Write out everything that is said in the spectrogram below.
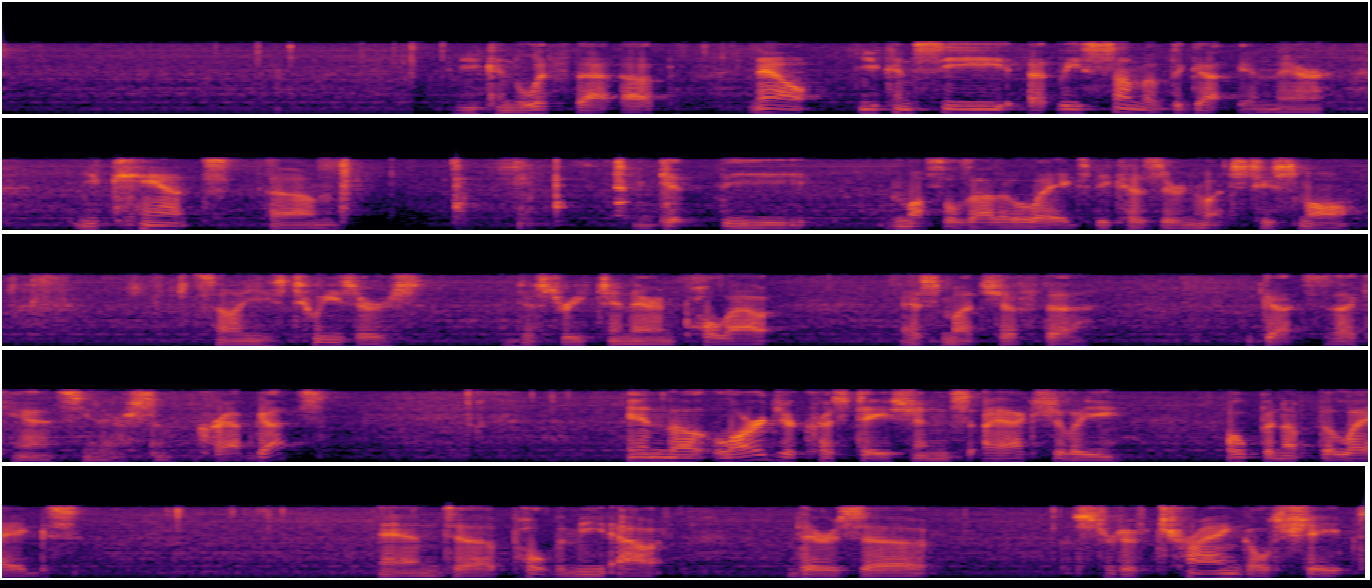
You can lift that up. Now, you can see at least some of the gut in there. You can't um, get the muscles out of the legs because they're much too small. So I'll use tweezers and just reach in there and pull out as much of the guts as I can. See, there's some crab guts. In the larger crustaceans, I actually open up the legs and uh, pull the meat out. There's a sort of triangle shaped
